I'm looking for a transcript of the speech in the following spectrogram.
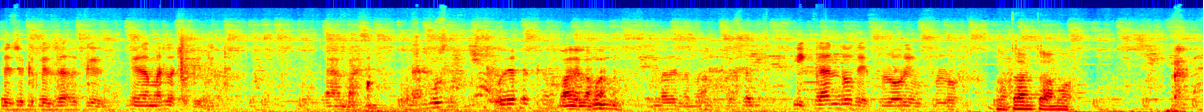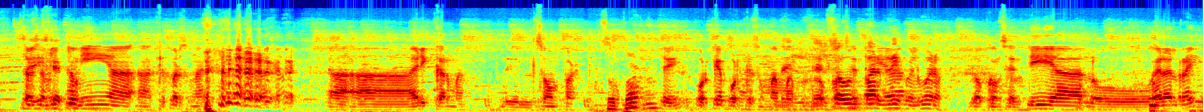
pensé que pensaba que era más la chaquetita. Ambas. Va de la mano. va de la mano. Picando de flor en flor. Con tanto amor. ¿Sabes a mí, a, mí, a, a qué personaje? a, a Eric Carman del Sound Park. Sí, ¿por qué? Porque su mamá lo Park, consentía, dijo el güero. lo consentía, lo era el rey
